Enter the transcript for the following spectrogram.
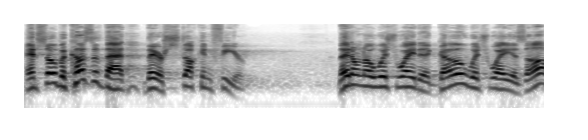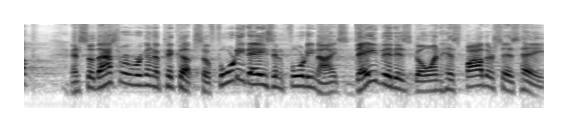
And so, because of that, they're stuck in fear. They don't know which way to go, which way is up. And so that's where we're going to pick up. So 40 days and 40 nights, David is going. His father says, Hey,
